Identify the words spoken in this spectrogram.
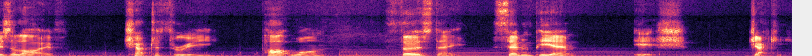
is Alive, Chapter 3, Part 1, Thursday, 7 pm ish. Jackie.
